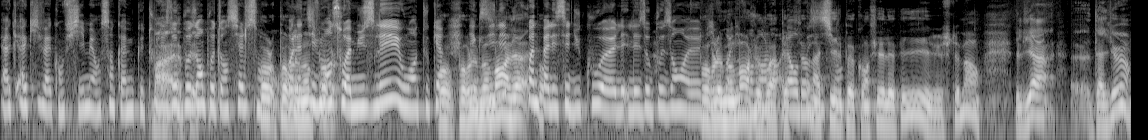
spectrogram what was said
à, qui va confier Mais on sent quand même que tous Bah, les opposants potentiels sont pour- pour le relativement moment- soit muselés ou en tout cas Pour- pour le moment, Pourquoi ne pas laisser du coup euh, les, les opposants euh, Pour le moment, je vois personne à qui il peut confier le pays, justement. Il y a, euh, d'ailleurs,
